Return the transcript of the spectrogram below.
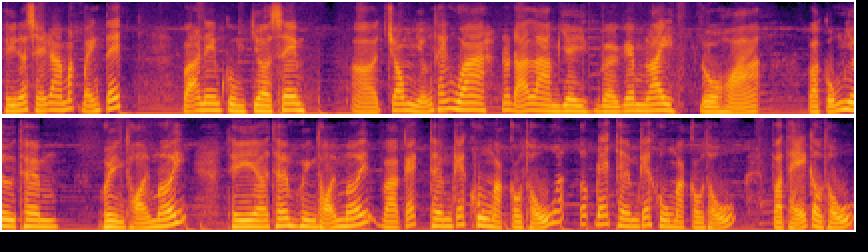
thì nó sẽ ra mắt bản test và anh em cùng chờ xem uh, trong những tháng qua nó đã làm gì về gameplay, đồ họa và cũng như thêm huyền thoại mới. Thì uh, thêm huyền thoại mới và các thêm các khuôn mặt cầu thủ update thêm các khuôn mặt cầu thủ và thẻ cầu thủ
